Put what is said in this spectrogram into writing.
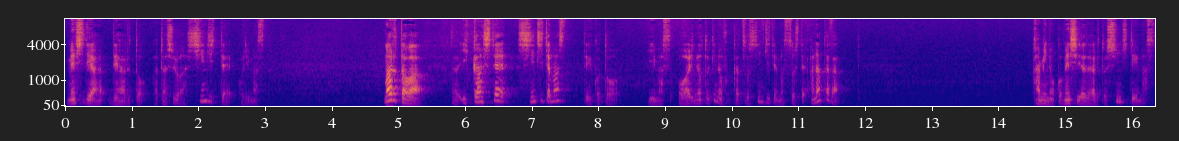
メシであると私は信じております」マルタは一貫して信じてますっていうことを言います。終わりの時の復活を信じてます。そしてあなたが神の子メシアであると信じています。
